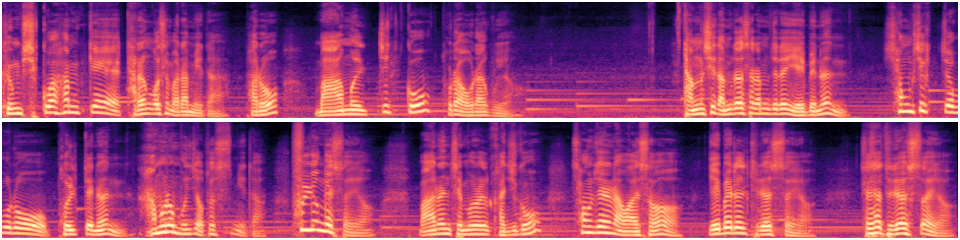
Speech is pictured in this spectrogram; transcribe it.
금식과 함께 다른 것을 말합니다. 바로 마음을 찢고 돌아오라고요. 당시 남자 사람들의 예배는 형식적으로 볼 때는 아무런 문제 없었습니다. 훌륭했어요. 많은 재물을 가지고 성전에 나와서 예배를 드렸어요. 제사 드렸어요.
